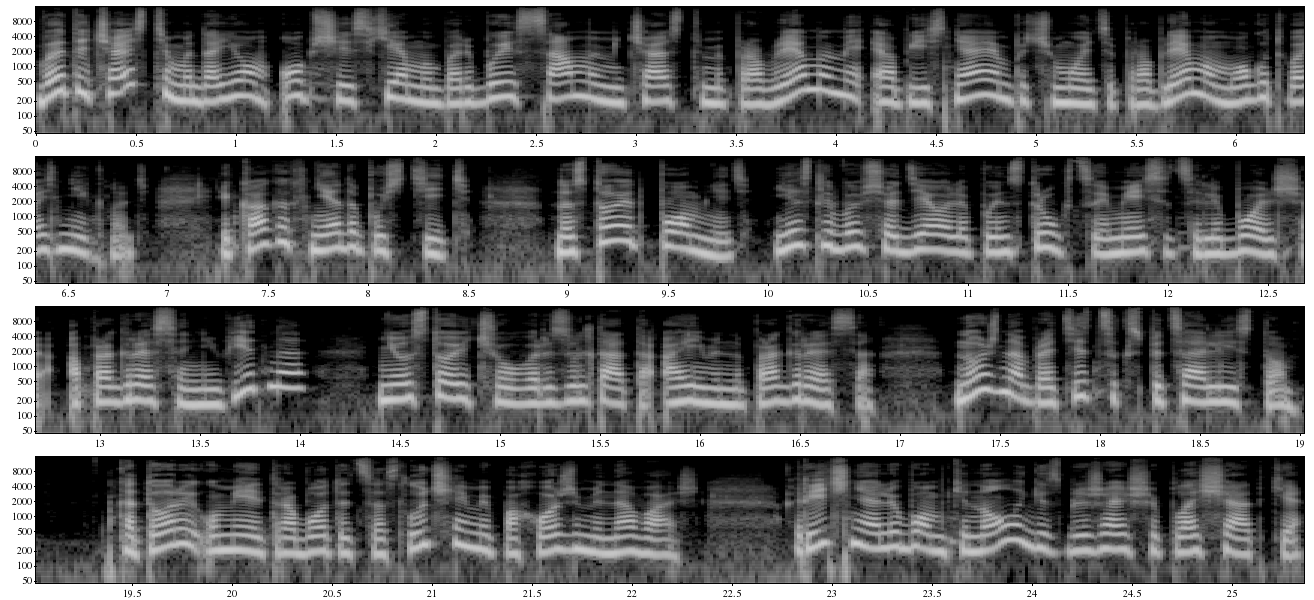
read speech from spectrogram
В этой части мы даем общие схемы борьбы с самыми частыми проблемами и объясняем, почему эти проблемы могут возникнуть и как их не допустить. Но стоит помнить, если вы все делали по инструкции месяц или больше, а прогресса не видно, неустойчивого результата, а именно прогресса, нужно обратиться к специалисту который умеет работать со случаями, похожими на ваш. Речь не о любом кинологе с ближайшей площадки,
